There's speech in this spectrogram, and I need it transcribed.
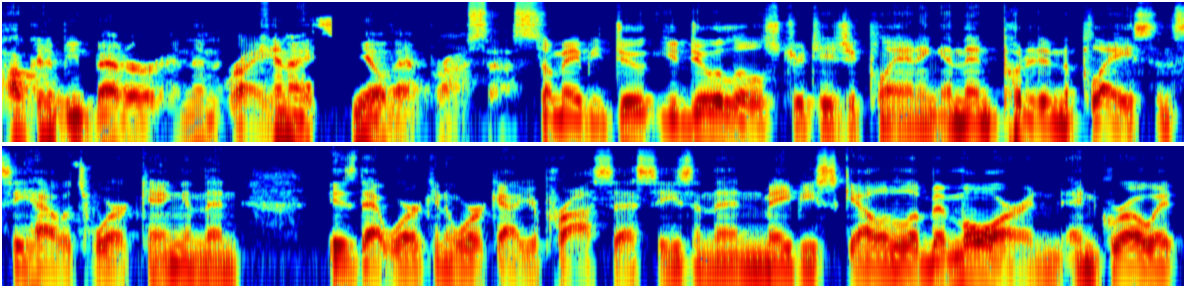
how could it be better and then Right. can i scale that process So maybe do you do a little strategic planning and then put it into place and see how it's working, and then is that working to work out your processes, and then maybe scale it a little bit more and, and grow it.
